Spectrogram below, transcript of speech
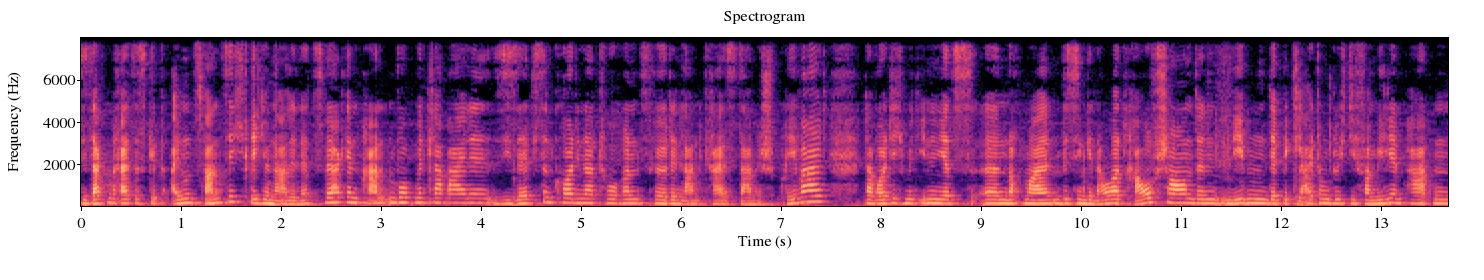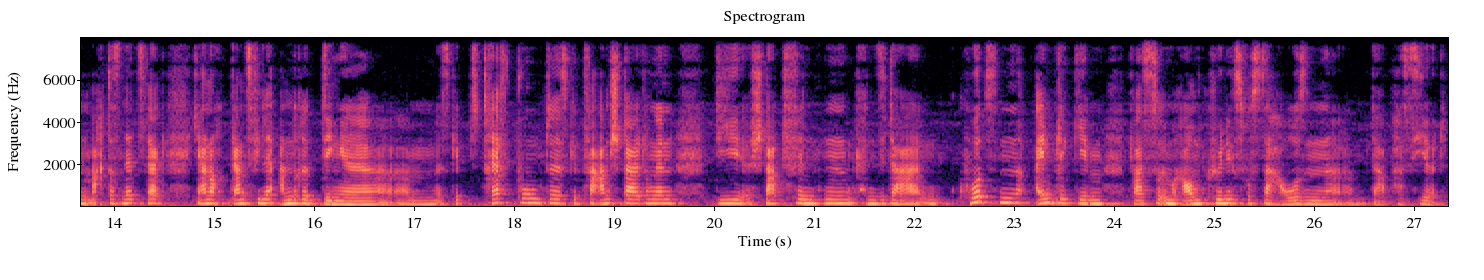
Sie sagten bereits, es gibt 21 regionale Netzwerke in Brandenburg mittlerweile. Sie selbst sind Koordinatorin für den Landkreis Dahme-Spreewald. Da wollte ich mit Ihnen jetzt äh, noch mal ein bisschen genauer draufschauen, denn neben der Begleitung durch die Familienpaten macht das Netzwerk ja noch ganz viele andere Dinge. Ähm, es gibt Treffpunkte, es gibt Veranstaltungen, die stattfinden. Können Sie da einen kurzen Einblick geben, was so im Raum Königs Wusterhausen äh, da passiert?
